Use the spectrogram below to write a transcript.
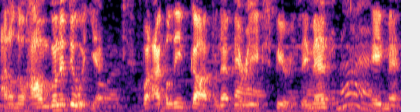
I don't know how I'm going to do it yet, but I believe God for that very experience. Amen. Amen. Amen.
